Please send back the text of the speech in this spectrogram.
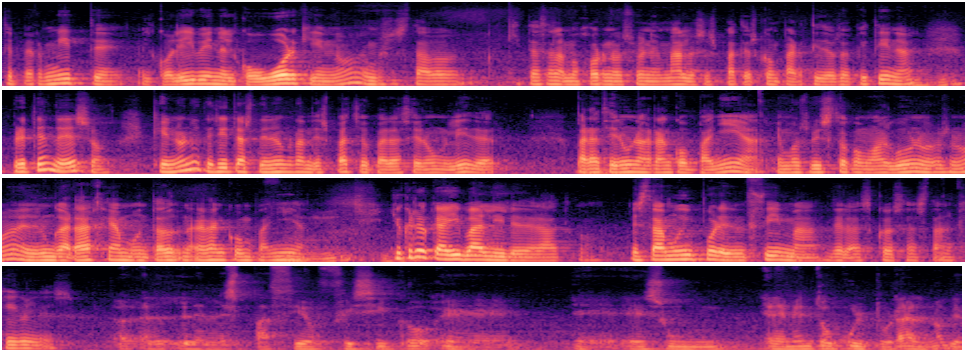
te permite, el co-living, el coworking, ¿no? hemos estado quizás a lo mejor no suene mal los espacios compartidos de oficina, pretende eso, que no necesitas tener un gran despacho para ser un líder, para tener una gran compañía. Hemos visto como algunos ¿no? en un garaje han montado una gran compañía. Yo creo que ahí va el liderazgo, está muy por encima de las cosas tangibles. El, espacio físico eh, eh, es un elemento cultural ¿no? que,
